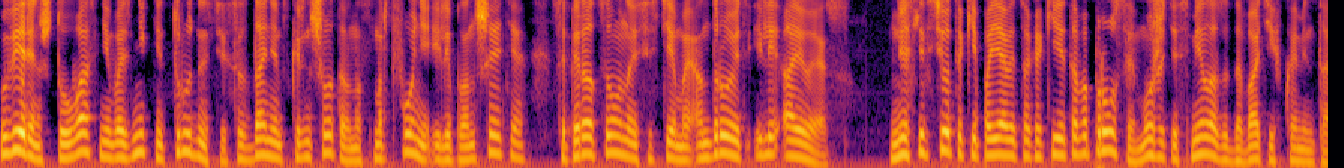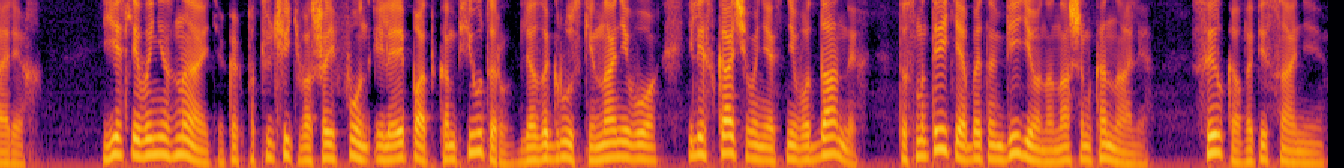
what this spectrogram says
Уверен, что у вас не возникнет трудностей с созданием скриншотов на смартфоне или планшете с операционной системой Android или iOS. Но если все-таки появятся какие-то вопросы, можете смело задавать их в комментариях. Если вы не знаете, как подключить ваш iPhone или iPad к компьютеру для загрузки на него или скачивания с него данных, то смотрите об этом видео на нашем канале. Ссылка в описании.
